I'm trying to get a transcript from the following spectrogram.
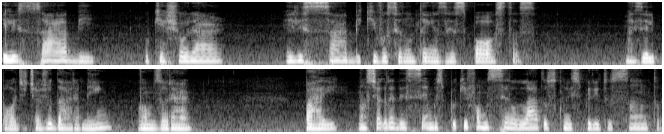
ele sabe o que é chorar, ele sabe que você não tem as respostas mas Ele pode te ajudar, amém? Vamos orar. Pai, nós te agradecemos porque fomos selados com o Espírito Santo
